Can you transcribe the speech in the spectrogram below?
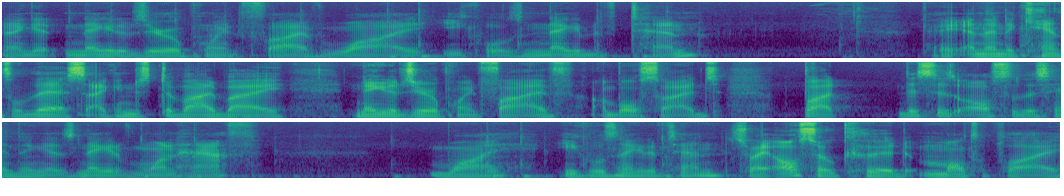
And I get negative 0.5y equals negative 10. Okay, and then to cancel this, I can just divide by negative 0.5 on both sides. But this is also the same thing as negative 1 half y equals negative 10. So I also could multiply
